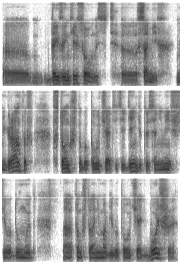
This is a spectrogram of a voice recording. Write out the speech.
да и заинтересованность самих мигрантов в том, чтобы получать эти деньги. То есть они меньше всего думают о том, что они могли бы получать больше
